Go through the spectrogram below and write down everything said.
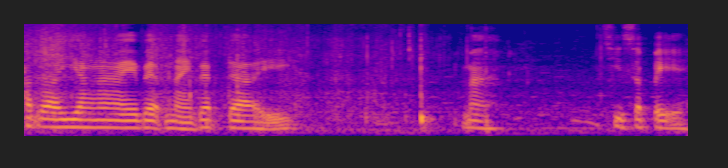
อะไรยังไงแบบไหนแบบใด มาฉีดสเปรย์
